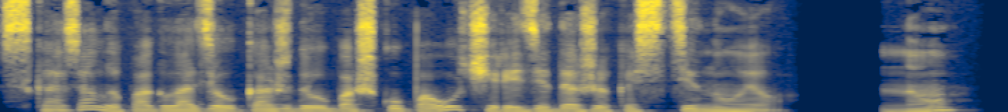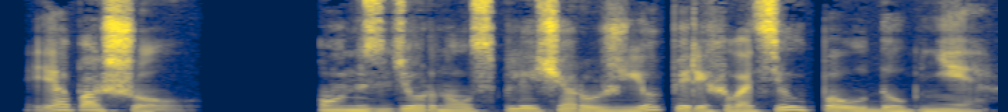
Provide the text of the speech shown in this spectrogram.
Сказал и погладил каждую башку по очереди, даже костяную. «Ну, я пошел. Он сдернул с плеча ружье, перехватил поудобнее.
